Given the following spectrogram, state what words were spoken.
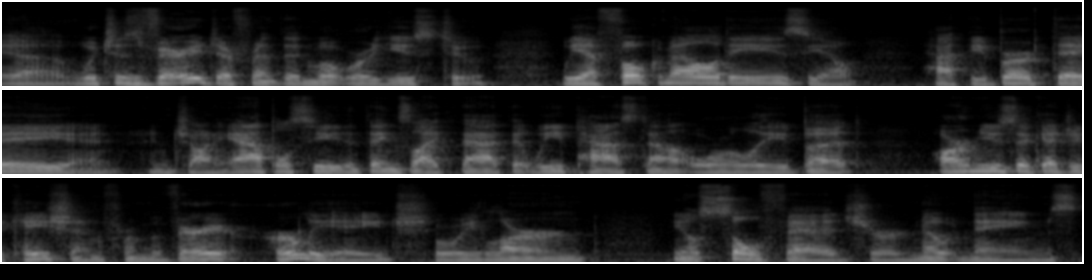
uh, which is very different than what we're used to. We have folk melodies, you know, Happy Birthday and, and Johnny Appleseed and things like that that we pass down orally, but our music education from a very early age, where we learn, you know, solfege or note names,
